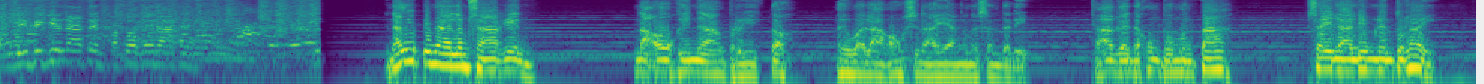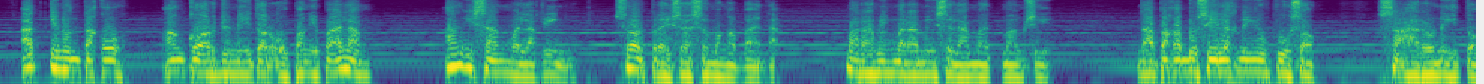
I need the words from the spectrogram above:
pagbibigyan natin, pasukin natin. Nang ipinalam sa akin na okay na ang proyekto ay wala akong sinayang na sandali. Kaagad akong pumunta sa ilalim ng tulay at kinunta ko ang coordinator upang ipaalam ang isang malaking sorpresa sa mga bata. Maraming maraming salamat, Mamsi. Napakabusilak ng iyong puso sa araw na ito.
